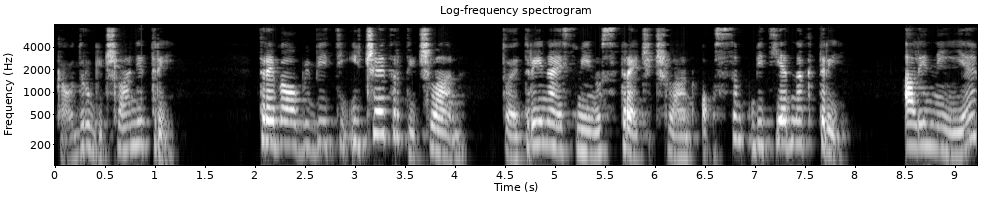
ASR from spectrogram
kao drugi član je 3. Trebao bi biti i četvrti član, to je 13 minus treći član 8, biti jednak 3. Ali nije,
